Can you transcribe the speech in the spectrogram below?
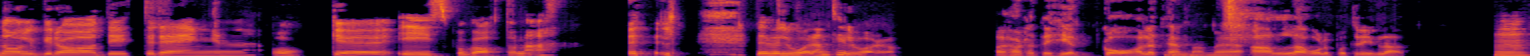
nollgradigt, regn och is på gatorna. det är väl våran tillvaro. Jag har hört att det är helt galet hemma mm. med alla håller på att trilla. Mm.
